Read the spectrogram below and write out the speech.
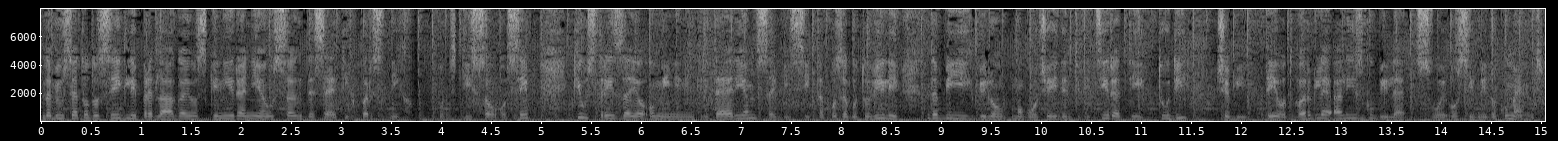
Da bi vse to dosegli, predlagajo skeniranje vseh desetih prstnih odtisov oseb, ki ustrezajo omenjenim kriterijem, saj bi si tako zagotovili, da bi jih bilo mogoče identificirati tudi, če bi te odvrgle ali izgubile svoj osebni dokument.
